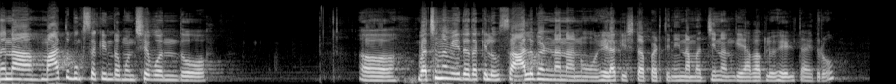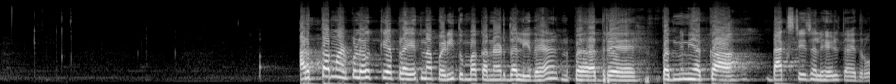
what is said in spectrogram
ನನ್ನ ಮಾತು ಮುಗಿಸೋಕ್ಕಿಂತ ಮುಂಚೆ ಒಂದು ವಚನ ವಚನವೇದದ ಕೆಲವು ಸಾಲುಗಳನ್ನ ನಾನು ಹೇಳಕ್ಕೆ ಇಷ್ಟಪಡ್ತೀನಿ. ನಮ್ಮ ಅಜ್ಜಿ ನನಗೆ ಯಾವಾಗಲೂ ಹೇಳ್ತಾ ಇದ್ರು. ಅರ್ಥ ಮಾಡ್ಕೊಳ್ಳೋಕೆ ಪ್ರಯತ್ನ ಪಡಿ. ತುಂಬ ಕನ್ನಡದಲ್ಲಿದೆ. ಆದ್ರೆ ಪದ್ಮಿನಿ ಅಕ್ಕ ಬ್ಯಾಕ್ ಸ್ಟೇಜಲ್ಲಿ ಹೇಳ್ತಾ ಇದ್ರು.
